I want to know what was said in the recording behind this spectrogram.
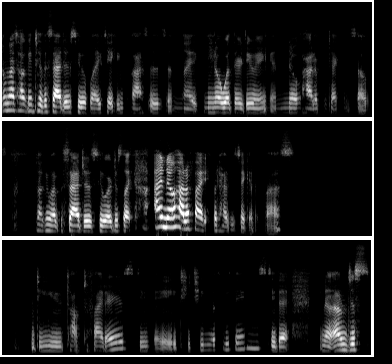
I'm not talking to the Sages who have like taken classes and like know what they're doing and know how to protect themselves. I'm talking about the Sages who are just like, I know how to fight, but have you taken a class? Do you talk to fighters? Do they teach you a few things? Do they, you know, I'm just,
